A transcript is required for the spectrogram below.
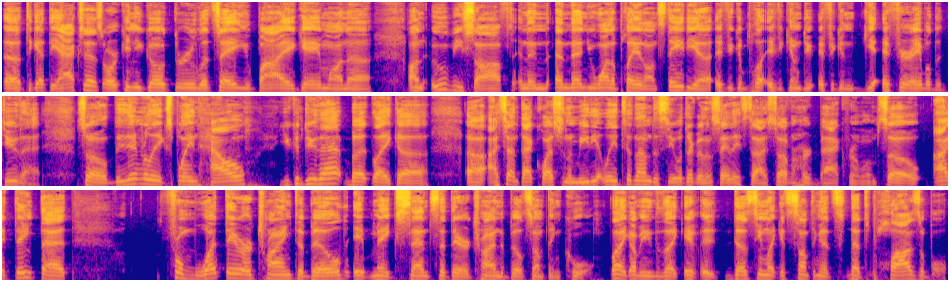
uh, to get the access, or can you go through? Let's say you buy a game on uh on Ubisoft and then and then you want to play it on Stadia. If you can play, if you can do, if you can get, if you're able to do that. So they didn't really explain how you can do that. But like, uh, uh, I sent that question immediately to them to see what they're going to say. They still, I still haven't heard back from them. So I think that from what they are trying to build, it makes sense that they're trying to build something cool. Like, I mean, like it, it does seem like it's something that's that's plausible,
